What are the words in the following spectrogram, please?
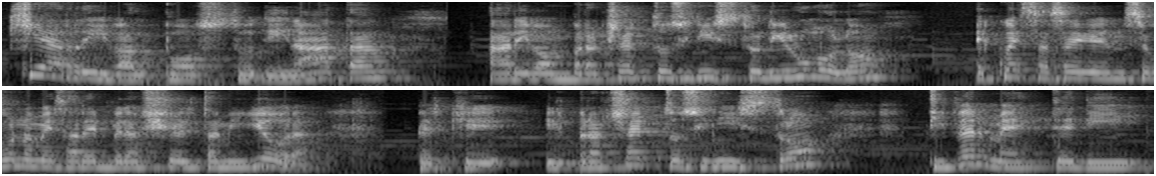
Chi arriva al posto di Nathan? Arriva un braccetto sinistro di ruolo? E questa secondo me sarebbe la scelta migliore, perché il braccetto sinistro ti permette di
